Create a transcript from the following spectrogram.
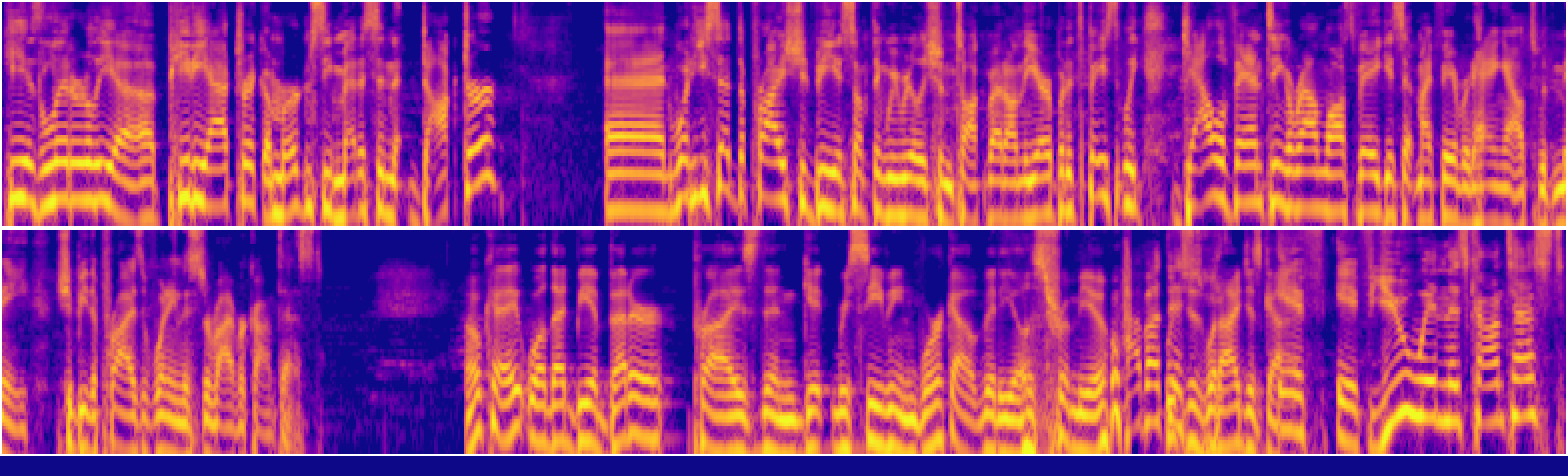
He is literally a, a pediatric emergency medicine doctor. And what he said the prize should be is something we really shouldn't talk about on the air, but it's basically gallivanting around Las Vegas at my favorite hangouts with me should be the prize of winning the Survivor contest. Okay, well that'd be a better prize than get receiving workout videos from you. How about which this? Which is what I just got. If if you win this contest,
